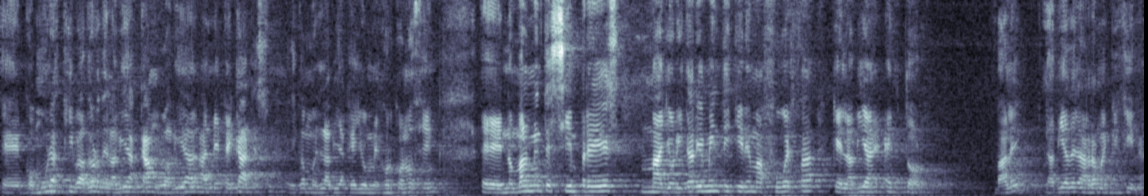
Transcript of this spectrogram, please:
eh, como un activador de la vía CAM o la vía ANPK, que es, digamos, la vía que ellos mejor conocen, normalmente siempre es mayoritariamente y tiene más fuerza que la vía mTOR, ¿vale? La vía de la rama epicina.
